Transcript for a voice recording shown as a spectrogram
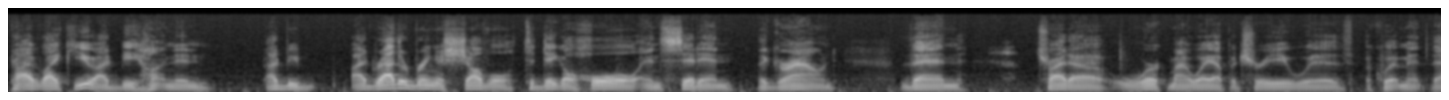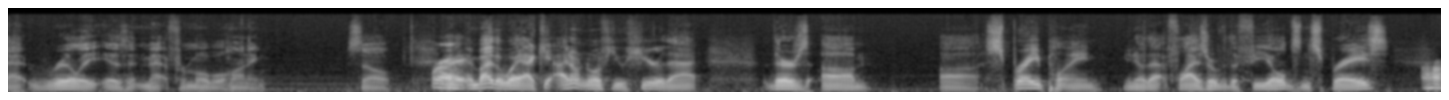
probably like you. I'd be hunting and I'd be I'd rather bring a shovel to dig a hole and sit in the ground than try to work my way up a tree with equipment that really isn't met for mobile hunting. So, right. And, and by the way, I I don't know if you hear that. There's um, a spray plane, you know, that flies over the fields and sprays uh-huh.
